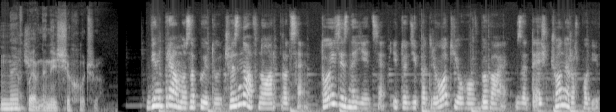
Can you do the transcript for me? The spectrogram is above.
Не впевнений, що хочу. Він прямо запитує, чи знав Нуар про це. Той зізнається, і тоді Патріот його вбиває за те, що не розповів.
